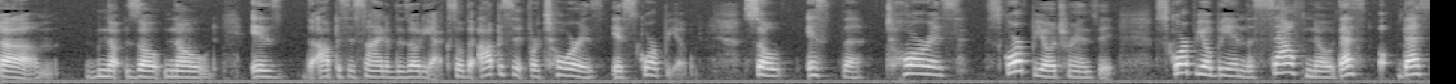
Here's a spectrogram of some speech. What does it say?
um, no, zo- node is the opposite sign of the zodiac. So the opposite for Taurus is Scorpio. So it's the Taurus Scorpio transit. Scorpio being the south node. That's that's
